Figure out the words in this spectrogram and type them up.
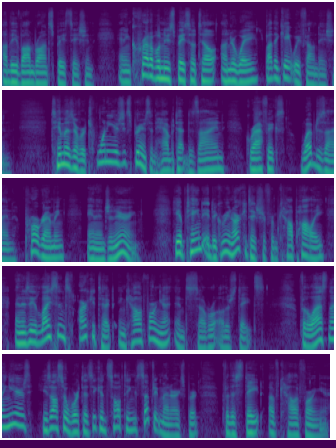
of the Von Braun Space Station, an incredible new space hotel underway by the Gateway Foundation. Tim has over 20 years' experience in habitat design, graphics, web design, programming, and engineering. He obtained a degree in architecture from Cal Poly and is a licensed architect in California and several other states. For the last nine years, he's also worked as a consulting subject matter expert for the state of California.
